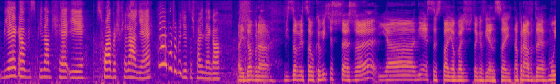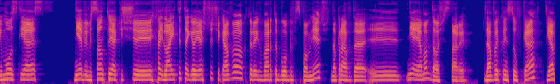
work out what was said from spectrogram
biegam, wspinam się i słabe strzelanie, a może będzie coś fajnego. Ej, dobra, widzowie, całkowicie szczerze, ja nie jestem w stanie obejrzeć tego więcej. Naprawdę, mój mózg jest. Nie wiem, są tu jakieś y, highlighty tego jeszcze ciekawe, o których warto byłoby wspomnieć? Naprawdę, y, nie, ja mam dość, stary. Dawaj końcówkę. Ja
